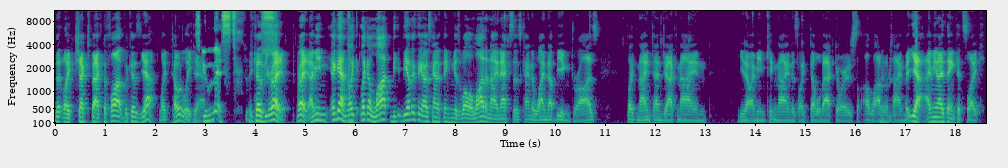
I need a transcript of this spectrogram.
that like checked back the flop because yeah, like totally can. you missed because you're right, right. I mean, again, like like a lot. The, the other thing I was kind of thinking as well, a lot of nine X's kind of wind up being draws, like nine ten Jack nine. You know, I mean, King nine is like double backdoors a lot of Mhm. the time. But yeah, I mean, I think it's like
